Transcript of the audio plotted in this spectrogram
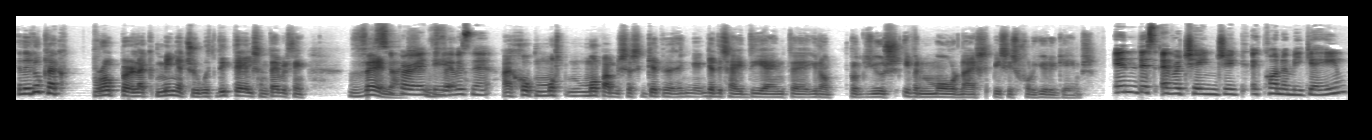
and they look like proper, like miniature with details and everything. Very Super nice. idea, isn't it? I hope most more publishers get get this idea and uh, you know produce even more nice pieces for Euro games. In this ever-changing economy game,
